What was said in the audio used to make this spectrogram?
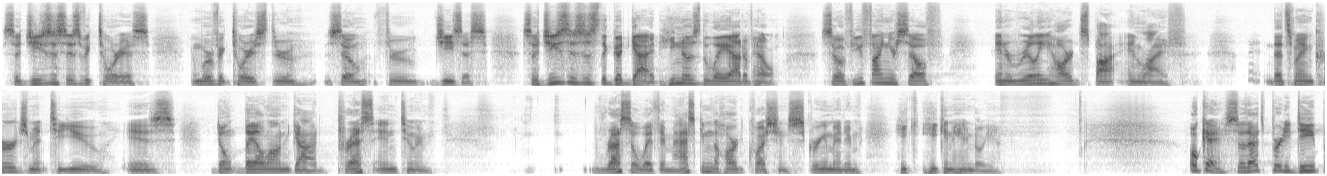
So Jesus is victorious, and we're victorious through so through Jesus. So Jesus is the good guide. He knows the way out of hell. So if you find yourself in a really hard spot in life, that's my encouragement to you is don't bail on God. Press into him. Wrestle with him. Ask him the hard questions. Scream at him. He, he can handle you. Okay, so that's pretty deep.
